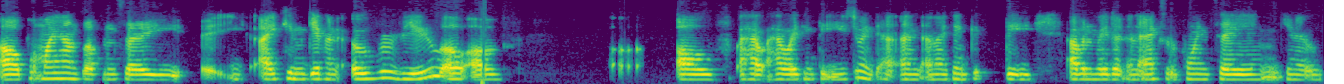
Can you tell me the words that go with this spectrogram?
I'll put my hands up and say uh, I can give an overview of of, of how, how I think the EU is doing. That, and and I think the Evelyn made an excellent point saying you know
